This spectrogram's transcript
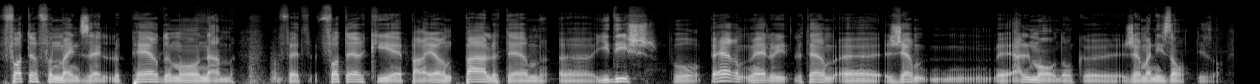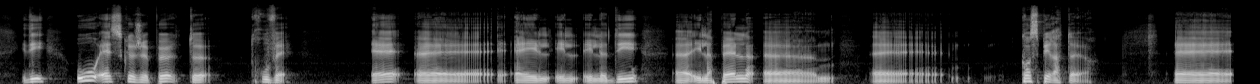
Vater von mein Seel, le père de mon âme, en fait. Vater qui est par ailleurs pas le terme euh, yiddish pour père, mais le, terme euh, euh, allemand, donc germanisant, disons. Il dit, où est-ce que je peux te trouver? Et, il, il- le dit, il l'appelle conspirateur. Et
